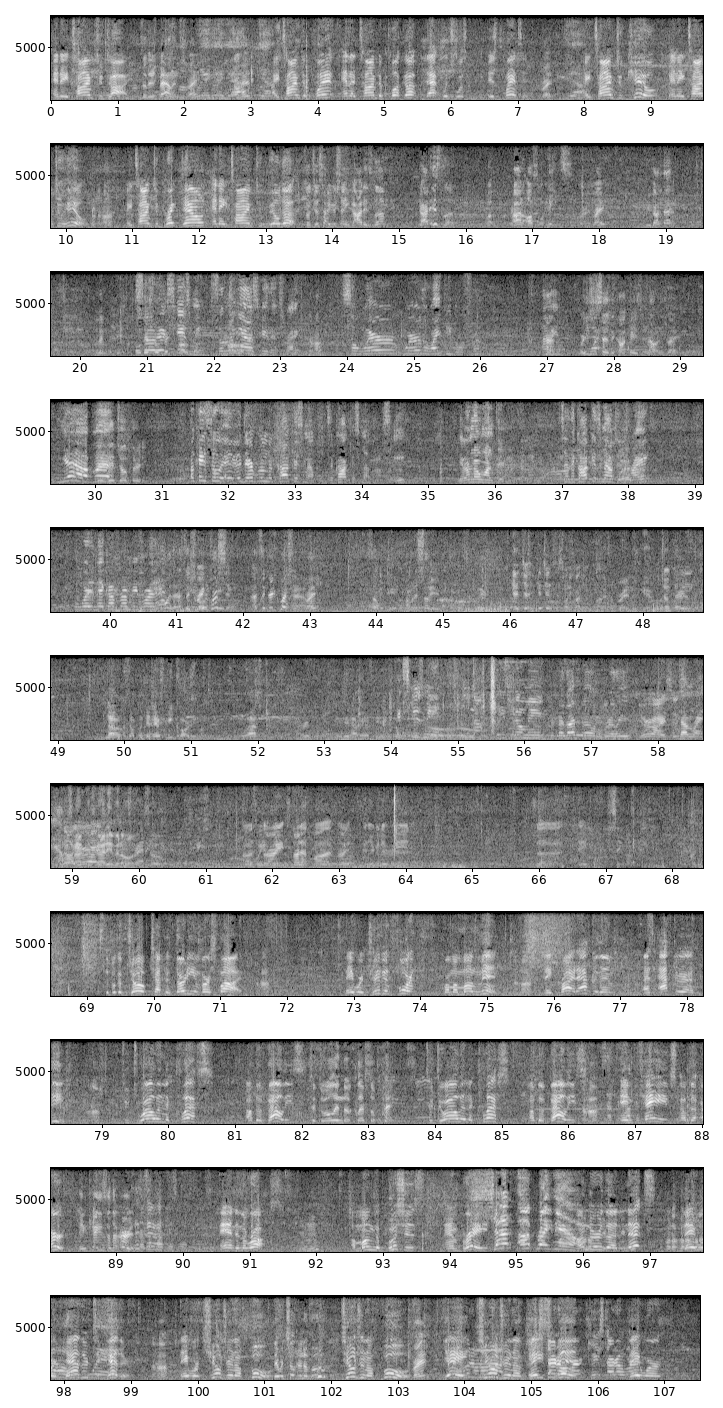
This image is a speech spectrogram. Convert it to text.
and a time to die. So there's balance, right? Yeah, yeah, yeah. Go ahead. Yeah. A time to plant, and a time to pluck up that which was is planted. Right? yeah. A time to kill, and a time to heal. Uh-huh. A time to break down, and a time to build up. So just how you're saying God is love, God is love, but God also hates, right? You got that? So excuse Oh, me. So let me oh, ask you this, right? Uh-huh. So where where are the white people from? I mean, Where you what- just said the Caucasian mountains, right? yeah, but get Job 30. okay. So uh, they're from the Caucasus Mountains. The Caucasus Mountains. See, you don't know one thing. So the Caucasus Mountains, right? Well, where did they come from before Boy, that? that's a great question. That's a great question, right? So I'm gonna show you. Get, get Genesis 25, 25. That's a brand new camera. Job 30. No, because I put the SD card in on the last one. Didn't have SD. Excuse me. Can you not please film me because I feel really You're all right, sis. dumb right now. No, It's you're not, all it's not even on. So Uh, We- start, we- start at 5, right? And you're gonna read to 8. It's the book of Job, chapter 30 and verse 5. They were driven forth from among men. Uh-huh. They cried after them as after a thief, Uh-huh. to dwell in the clefts of the valleys, To dwell in the cliffs of what? to dwell in the clefts of the valleys, Uh-huh. Is in caves of the earth, In caves of the earth. That's the Caucasus Mountains. and in the rocks, Mm-hmm. among the bushes and braes, Shut up right now. under the nets, on, on, they hold were on. gathered No way. together. Uh-huh. They were children of fools. They were children of who? children of fools. Right? Yea, Hold on, hold children on. of Can you base start over? men. Can you start over? They were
